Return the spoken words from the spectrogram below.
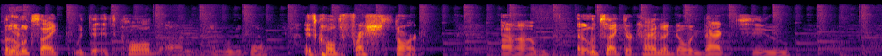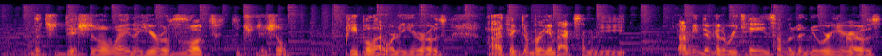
but Yeah. it looks like with the, it's called. Um, I wrote it down. It's called Fresh Start, um, and it looks like they're kind of going back to the traditional way the heroes looked, the traditional people that were the heroes. I think they're bringing back some of the. I mean, they're going to retain some of the newer heroes.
